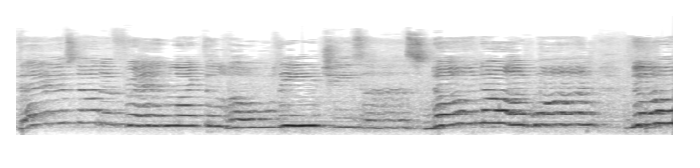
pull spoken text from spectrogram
There's not a friend like the lowly Jesus, no, not one, no.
